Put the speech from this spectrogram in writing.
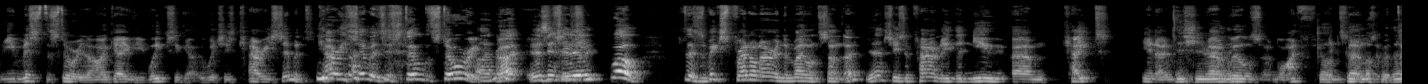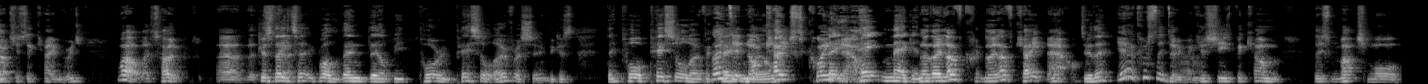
you missed the story that I gave you weeks ago, which is Carrie Symonds. Carrie Symonds is still the story, right? Is it She's- really? Well, there's a big spread on her in the Mail on Sunday. Yeah. She's apparently the new um, Kate, you know, Is she uh. Will's wife God, in terms of with the her. Duchess of Cambridge. Well, let's hope uh, Because they uh, take well, then they'll be pouring piss all over us soon because they pour piss all over. they Kate did not. Wills. Kate's queen They now. hate Meghan. No, they love they love Kate now. do they? Yeah, of course they do Oh. because she's become this much more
